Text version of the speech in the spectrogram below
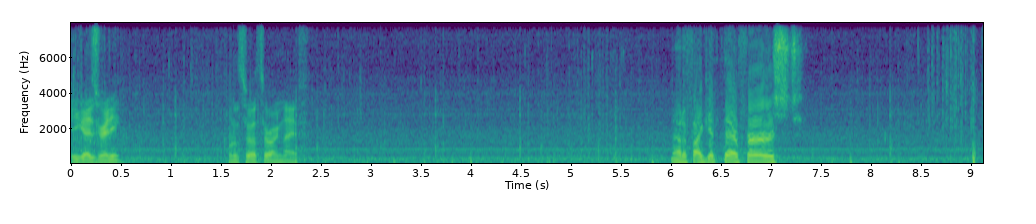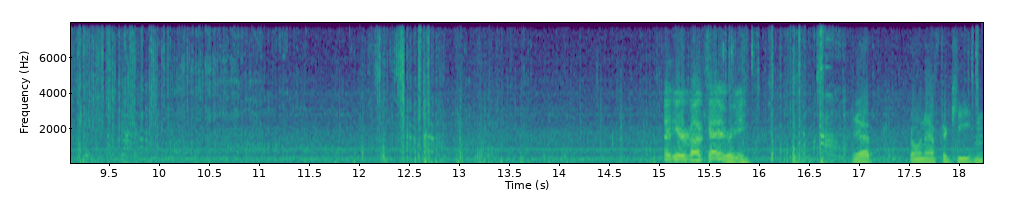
Are you guys ready? I'm gonna throw a throwing knife. Not if I get there first. I hear about Kyrie. Yep, going after Keaton.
